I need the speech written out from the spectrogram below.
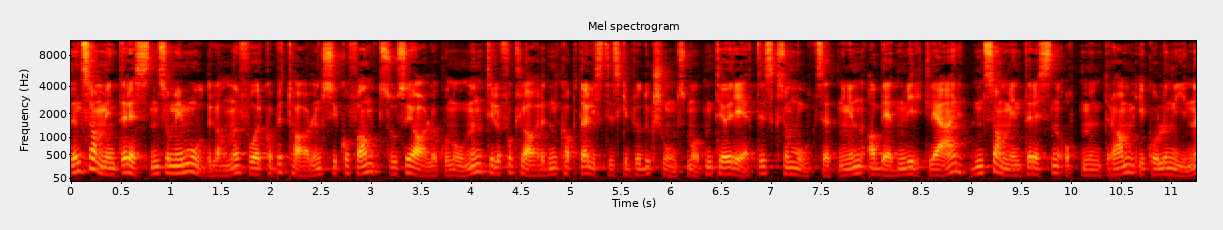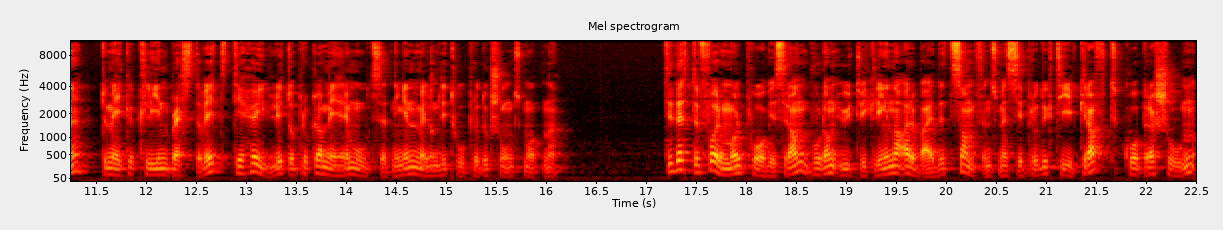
Den samme interessen som i moderlandet får kapitalens psykofant, sosialøkonomen, til å forklare den kapitalistiske produksjonsmåten teoretisk som motsetningen av det den virkelig er, den samme interessen oppmuntrer ham i koloniene, to make a clean breast of it, til høylytt å proklamere motsetningen mellom de to produksjonsmåtene. Til dette formål påviser han hvordan utviklingen av arbeidets samfunnsmessige produktivkraft, kooperasjonen,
